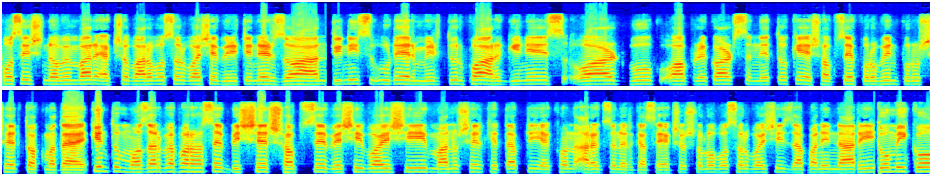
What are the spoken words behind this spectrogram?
পঁচিশ নভেম্বর একশো বারো বছর বয়সে ব্রিটেনের জোয়ান টিনিস উডের মৃত্যুর পর Guinness world book of records নেতোকে সবচেয়ে প্রবীণ পুরুষের তকমা দেয়। কিন্তু মজার ব্যাপার হচ্ছে, বিশ্বের সবচেয়ে বেশি বয়সী মানুষের খেতাবটি এখন আরেকজনের কাছে। একশো ষোলো বছর বয়সী জাপানি নারী তোমিকো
